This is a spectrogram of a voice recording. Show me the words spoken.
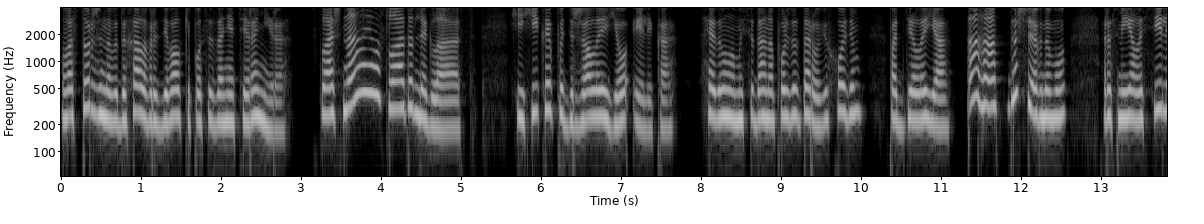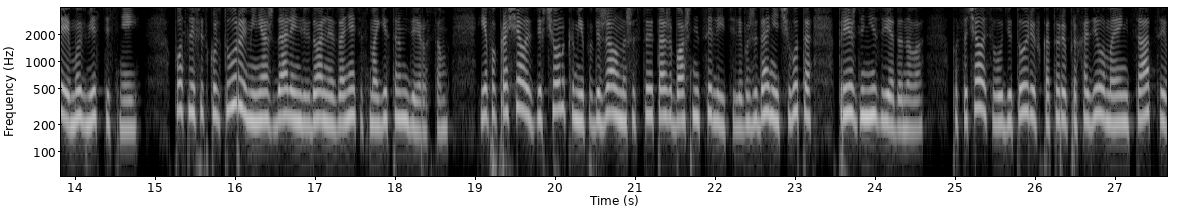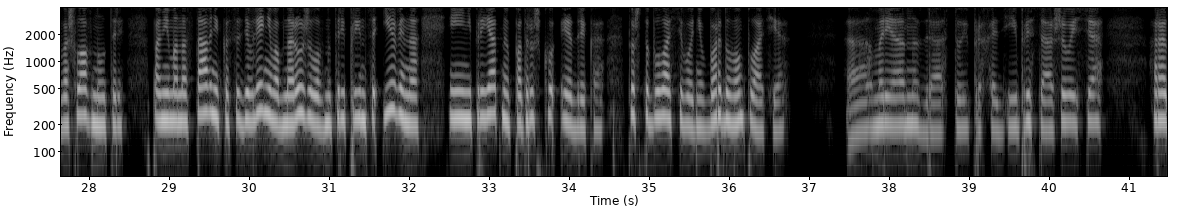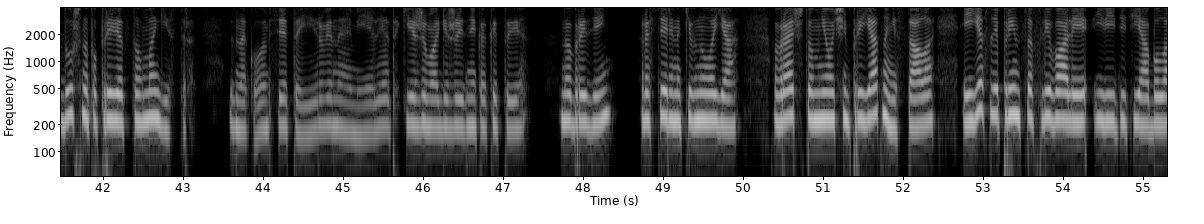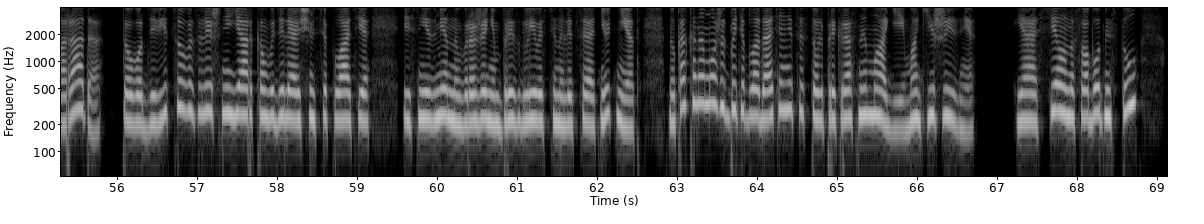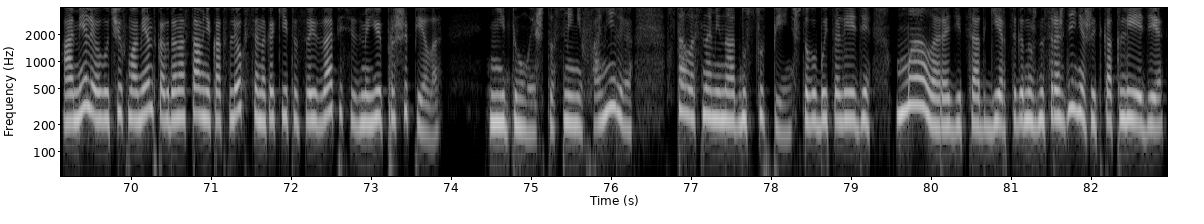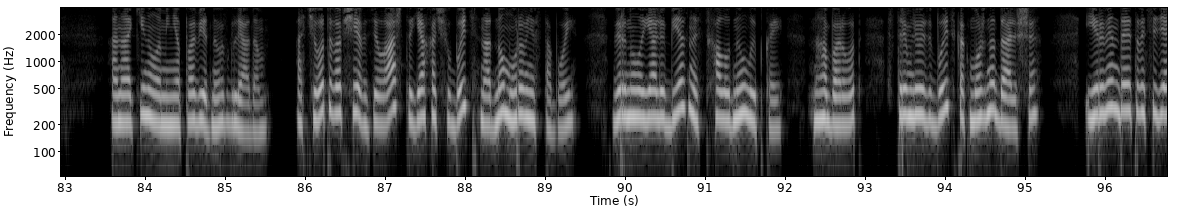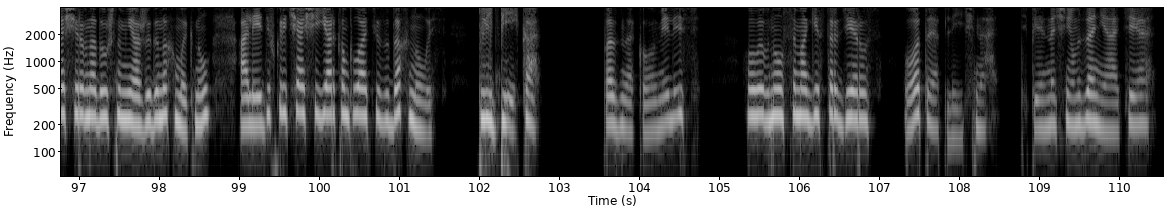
Восторженно выдыхала в раздевалке после занятия Рамира. Сплошная услада для глаз. Хихикой поддержала ее Элика. Я думала, мы сюда на пользу здоровью ходим. Поддела я. Ага, душевному. Рассмеялась Силия, и мы вместе с ней. После физкультуры меня ждали индивидуальные занятия с магистром Дерусом. Я попрощалась с девчонками и побежала на шестой этаж башни целителей в ожидании чего-то прежде неизведанного. Постучалась в аудиторию, в которой проходила моя инициация, и вошла внутрь. Помимо наставника, с удивлением обнаружила внутри принца Ирвина и неприятную подружку Эдрика, то, что была сегодня в бордовом платье. «А, Марианна, здравствуй, проходи, присаживайся», — радушно поприветствовал магистр. Знакомься, это Ирвин и Амелия, такие же маги жизни, как и ты. Добрый день. Растерянно кивнула я. Врать, что мне очень приятно, не стало. И если принцев ливали и видеть я была рада, то вот девицу в излишне ярком выделяющемся платье и с неизменным выражением брезгливости на лице отнюдь нет. Но как она может быть обладательницей столь прекрасной магии, магии жизни? Я села на свободный стул, а Амелия, улучив момент, когда наставник отвлекся на какие-то свои записи, змеей прошипела. «Не думай, что, сменив фамилию, стала с нами на одну ступень. Чтобы быть леди, мало родиться от герцога, нужно с рождения жить как леди». Она окинула меня победным взглядом. «А с чего ты вообще взяла, что я хочу быть на одном уровне с тобой?» Вернула я любезность с холодной улыбкой. «Наоборот, стремлюсь быть как можно дальше». Ирвин, до этого сидящий равнодушным, неожиданно хмыкнул, а леди в кричащей ярком платье задохнулась. «Плебейка!» «Познакомились?» — улыбнулся магистр Дерус. «Вот и отлично. Теперь начнем занятия».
